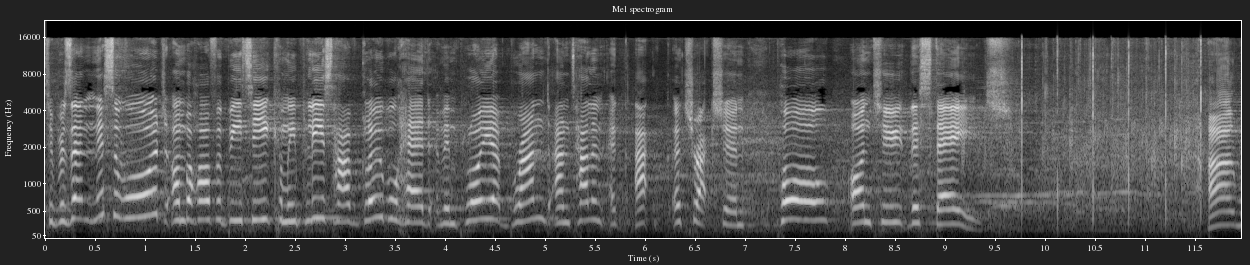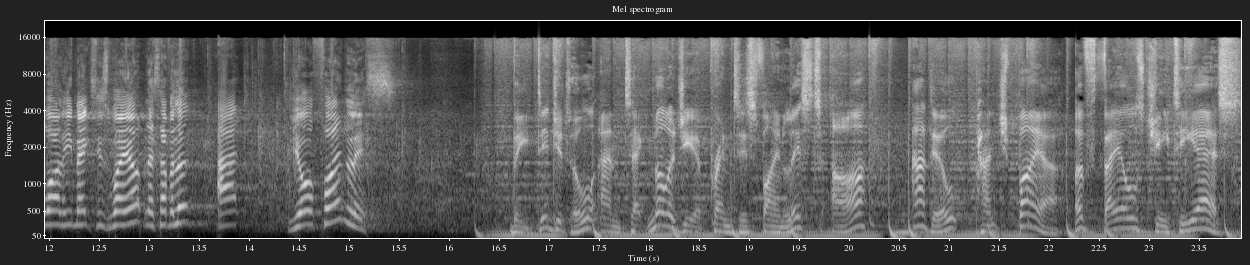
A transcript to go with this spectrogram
To present this award on behalf of BT, can we please have Global Head of Employer Brand and Talent Attraction, Paul, onto the stage. And while he makes his way up, let's have a look at your finalists. The Digital and Technology Apprentice finalists are Adil Panchbaya of Thales GTS,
